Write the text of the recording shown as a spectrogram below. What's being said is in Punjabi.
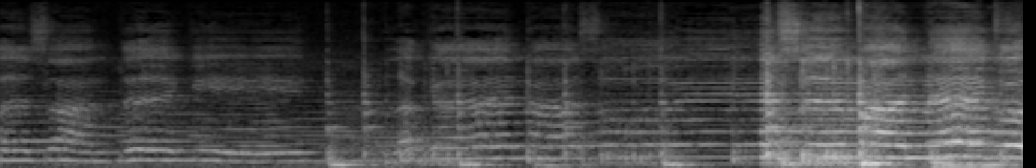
ਬਸੰਤ ਕੀ ਲਗਨ ਸੋਏ ਇਸ ਮਨ ਕੋ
